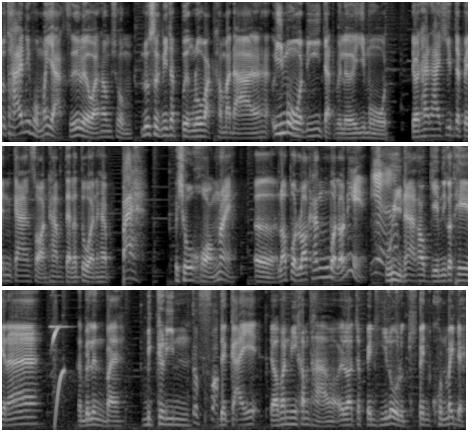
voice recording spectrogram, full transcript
สุดท้ายนี่ผมไม่อยากซื้อเลยว่ะท่านผู้ชม รู้สึกนี่จะเปลืองโลบักธรรมดานะฮะอีโมดนี้จัดไปเลยอีโมด เดี๋ยวท้ายๆคลิปจะเป็นการสอนทำแต่ละตัวนะครับ ไปไปโชว์ของหน่อย เออ เราปลดล็อกทั้งหมดแล้วนี่อุ้ยหน้าเข้าเกมนี่ก็เท่นะ แต่ไปเล่นไปบิกริน The fuck? เดอะไกด์เดี๋ยวมันมีคำถามว่าเราจะเป็นฮีโร่หรือเป็นคนไม่เด็ก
